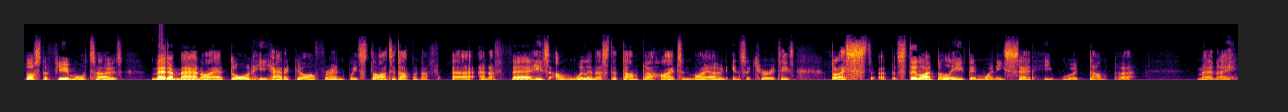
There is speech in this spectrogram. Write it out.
Lost a few more toes. Met a man I adored. He had a girlfriend. We started up an, uh, an affair. His unwillingness to dump her heightened my own insecurities, but I st- but still I believed him when he said he would dump her. Mene.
